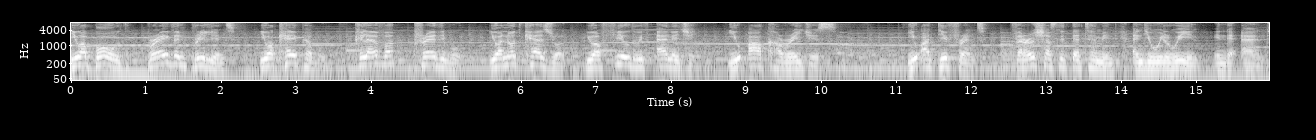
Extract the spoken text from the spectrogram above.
You are bold, brave, and brilliant. You are capable, clever, credible. You are not casual. You are filled with energy. You are courageous. You are different, ferociously determined, and you will win in the end.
